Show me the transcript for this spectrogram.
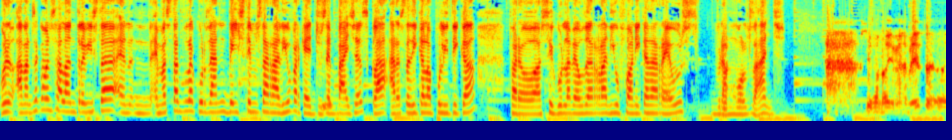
bueno, abans de començar l'entrevista hem, hem estat recordant vells temps de ràdio perquè Josep Bages, clar, ara es dedica a la política, però ha sigut la veu de radiofònica de Reus durant molts anys. Sí, no, no, i a més a més, eh,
